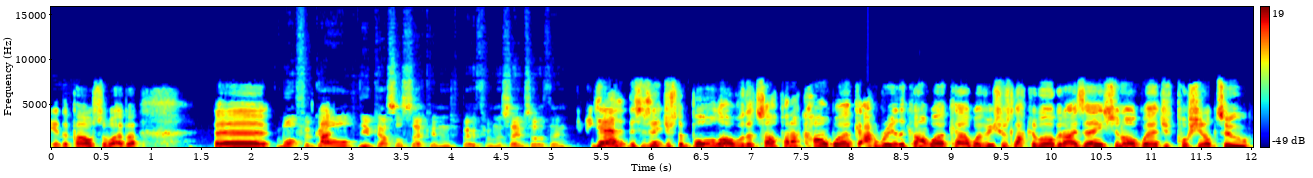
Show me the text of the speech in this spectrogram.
at the post or whatever. Uh, Watford goal, Newcastle second, both from the same sort of thing. yeah, this is it. Just a ball over the top, and I can't work. I really can't work out whether it's just lack of organisation or we're just pushing up too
